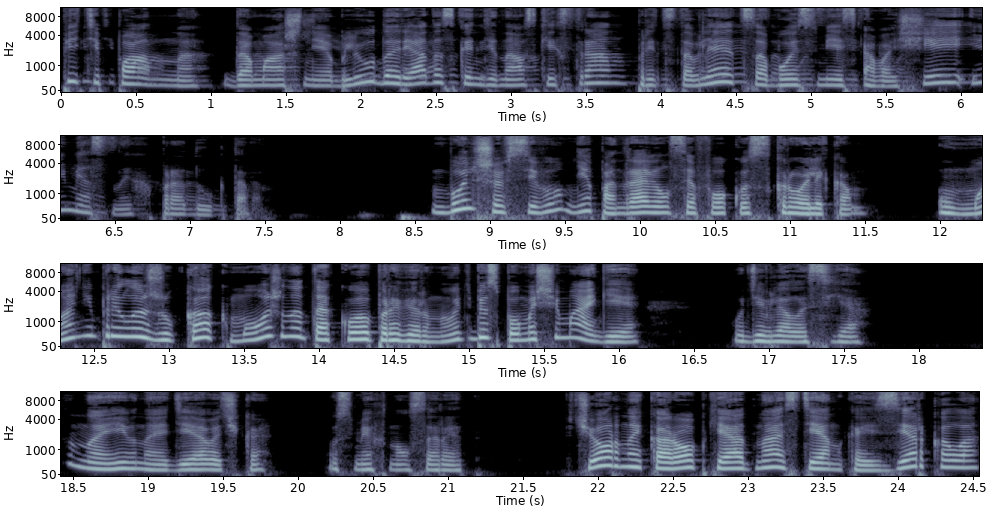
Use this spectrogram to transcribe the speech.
Питипанна – домашнее блюдо ряда скандинавских стран, представляет собой смесь овощей и мясных продуктов. Больше всего мне понравился фокус с кроликом. Ума не приложу, как можно такое провернуть без помощи магии, удивлялась я. Наивная девочка усмехнулся Ред. В черной коробке одна стенка из зеркала,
